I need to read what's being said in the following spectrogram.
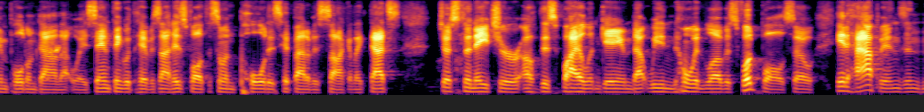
and pulled him down that way. Same thing with the hip. It's not his fault that someone pulled his hip out of his socket. Like that's just the nature of this violent game that we know and love as football. So it happens, and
